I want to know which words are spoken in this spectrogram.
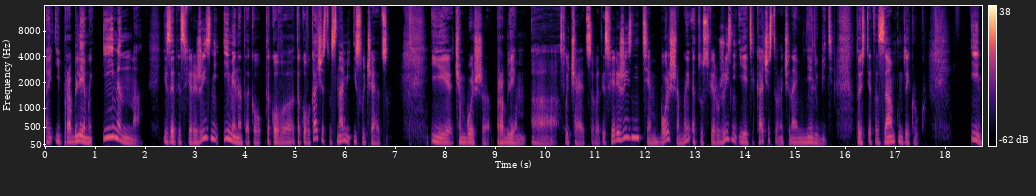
э, и проблемы именно из этой сферы жизни именно такого, такого, такого качества с нами и случаются. И чем больше проблем э, случается в этой сфере жизни, тем больше мы эту сферу жизни и эти качества начинаем не любить. То есть это замкнутый круг. И э,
